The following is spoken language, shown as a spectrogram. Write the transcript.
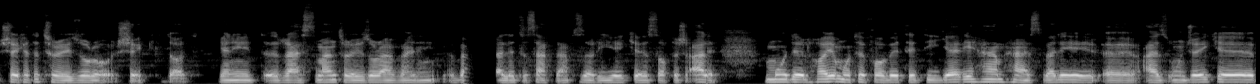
شرکت تریزور رو شکل داد. یعنی رسما تریزور اولین ولت سخت افزاریه که ساختش. عله مدل های متفاوت دیگری هم هست ولی از اونجایی که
